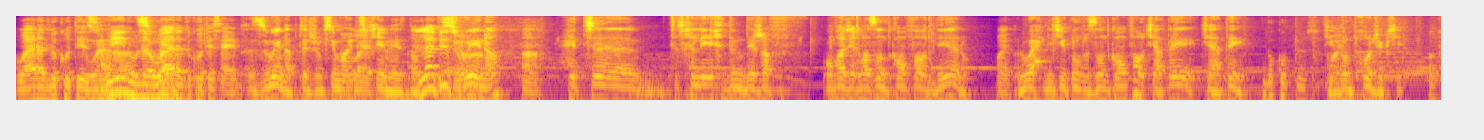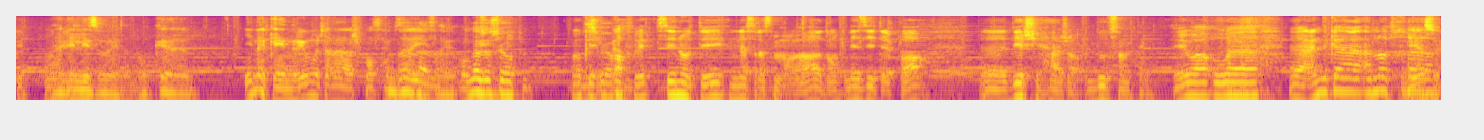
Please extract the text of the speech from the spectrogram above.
واعر هاد الكوتي زوين ولا. واعر هاد الكوتي صعيب؟ زوينة مسي ما لا بيان سور زوينة. آه حيت آه، تتخليه يخدم ديجا في اون فادير لا زون كونفور ديالو وي الواحد اللي تيكون في الزون كونفور تيعطي تيعطي بوكو بلوس تيكون برودكتيف اوكي هذه اللي زوينه دونك آه، الا كاين ريموت انا جو بونس حمزه لا صغير لا لا جو اوكي سي اوبن اوكي Super. بارفي سي نوتي الناس راه سمعوها دونك نيزيتي با دير شي حاجة دو سامثينغ ايوا و آه، عندك ان اوتر بيان سور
